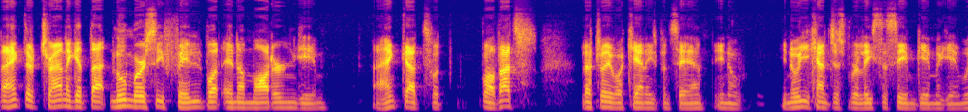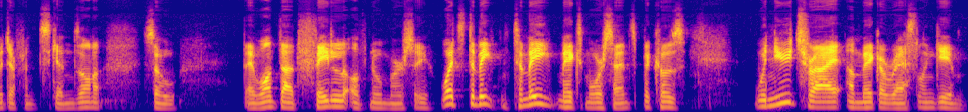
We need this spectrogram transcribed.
I think they're trying to get that No Mercy feel, but in a modern game. I think that's what. Well, that's literally what Kenny's been saying. You know, you know, you can't just release the same game again with different skins on it. So they want that feel of No Mercy, which to be to me makes more sense because when you try and make a wrestling game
